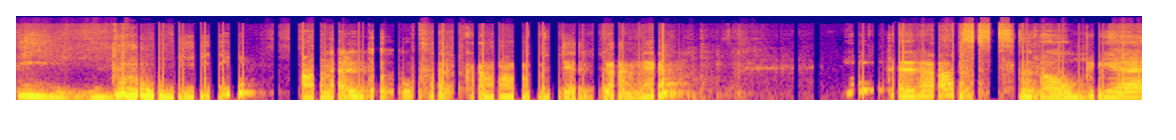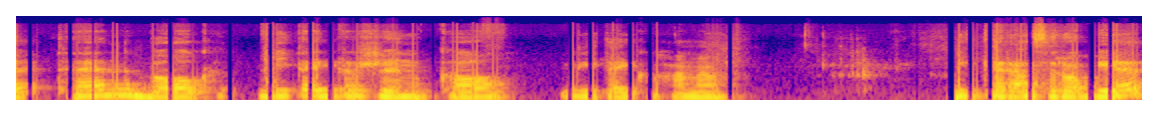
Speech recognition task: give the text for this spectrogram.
i drugi panel do kuferka mam wydziergany. I teraz robię ten bok. Witaj Grażynko, witaj kochana. I teraz robię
